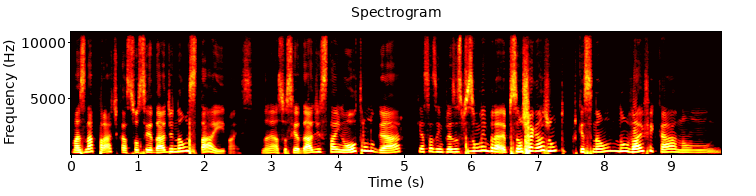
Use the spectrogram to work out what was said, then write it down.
mas na prática a sociedade não está aí mais. Né? A sociedade está em outro lugar que essas empresas precisam lembrar, precisam chegar junto, porque senão não vai ficar. Não...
